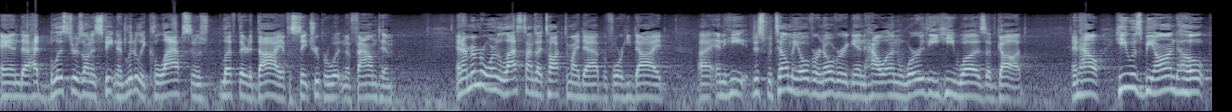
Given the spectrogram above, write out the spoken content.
and uh, had blisters on his feet and had literally collapsed and was left there to die if a state trooper wouldn't have found him. And I remember one of the last times I talked to my dad before he died, uh, and he just would tell me over and over again how unworthy he was of God and how he was beyond hope,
